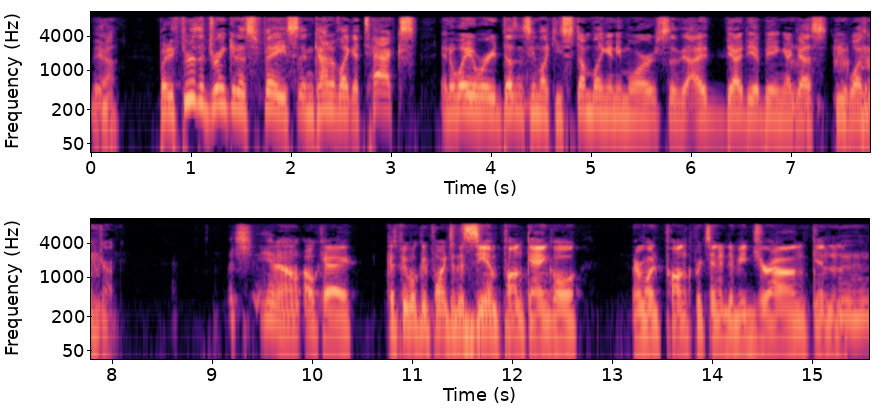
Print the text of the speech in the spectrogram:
Yeah. But he threw the drink in his face and kind of like attacks in a way where he doesn't seem like he's stumbling anymore. So the, I, the idea being, I guess, he wasn't drunk. Which, you know, okay. Because people could point to the CM Punk angle. Remember when Punk pretended to be drunk and mm-hmm.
